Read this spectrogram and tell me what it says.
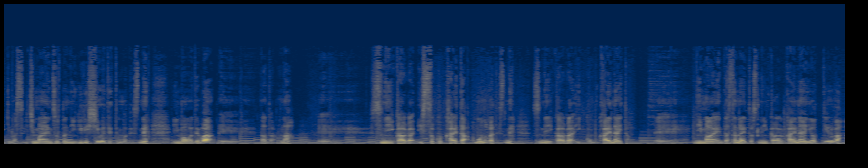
いきます。1万円ずっと握りしめててもですね、今までは、えー、なんだろうな、えー、スニーカーが1足買えたものがですね、スニーカーが1個も買えないと、えー、2万円出さないとスニーカーが買えないよっていうのが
